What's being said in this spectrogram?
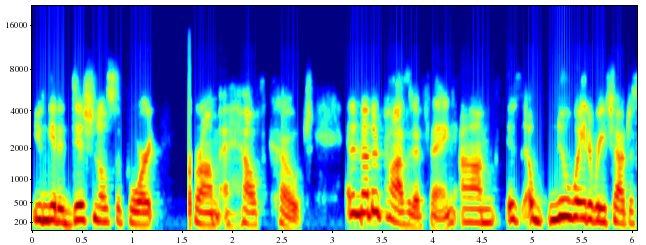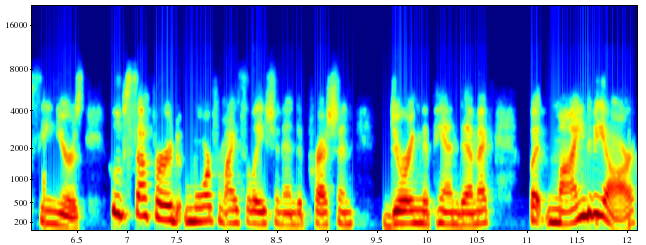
you can get additional support from a health coach. And another positive thing um, is a new way to reach out to seniors who've suffered more from isolation and depression during the pandemic. But MyndVR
